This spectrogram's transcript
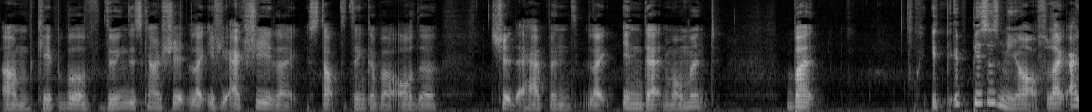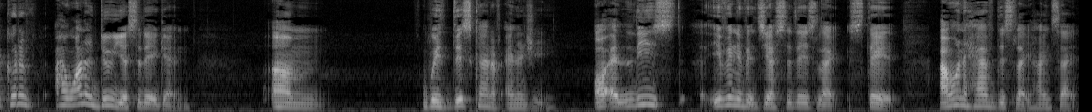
um capable of doing this kind of shit. Like if you actually like stop to think about all the shit that happened like in that moment. But it it pisses me off. Like I could have I want to do yesterday again um with this kind of energy. Or at least even if it's yesterday's like state I want to have this like hindsight.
